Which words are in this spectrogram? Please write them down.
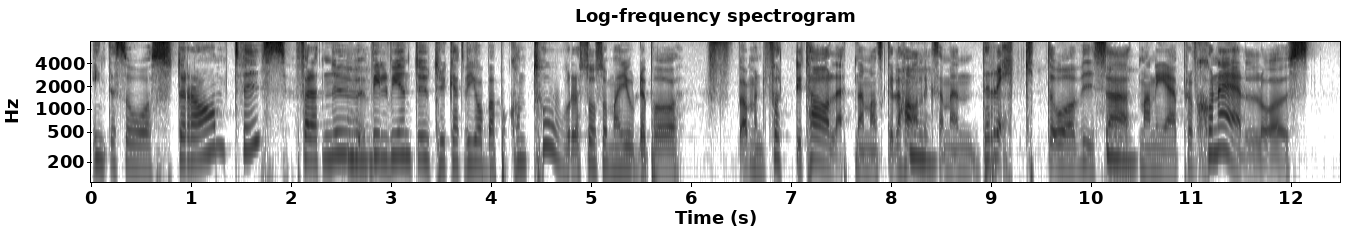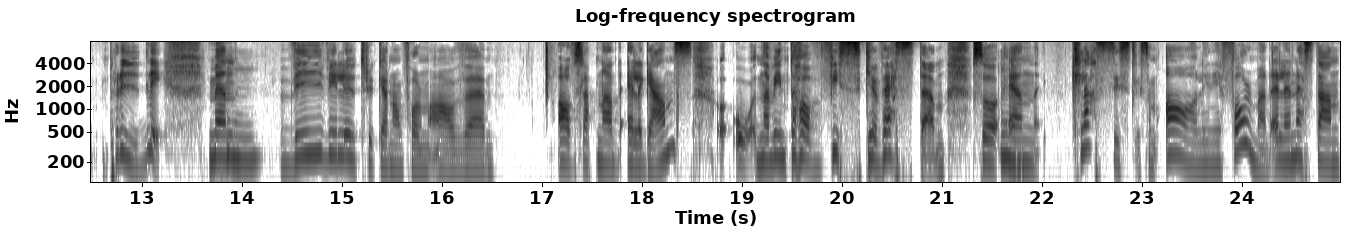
inte så stramt vis. För att nu vill vi ju inte uttrycka att vi jobbar på kontor så som man gjorde på ja, men 40-talet när man skulle ha liksom, en dräkt och visa att man är professionell och prydlig. Men vi vill uttrycka någon form av eh, avslappnad elegans. Och, och när vi inte har fiskevästen, så en klassisk liksom A-linjeformad, eller nästan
